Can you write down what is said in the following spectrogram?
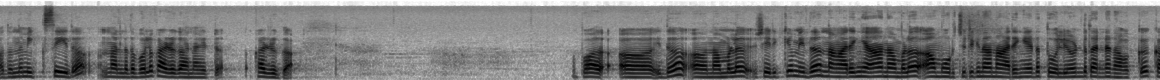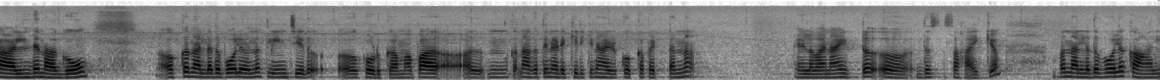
അതൊന്ന് മിക്സ് ചെയ്ത് നല്ലതുപോലെ കഴുകാനായിട്ട് കഴുകുക. അപ്പോൾ ഇത് നമ്മൾ ശരിക്കും ഇത് നാരങ്ങ നമ്മൾ ആ മുറിച്ചിട്ടിരിക്കുന്ന ആ നാരങ്ങയുടെ തൊലി കൊണ്ട് തന്നെ നമുക്ക് കാലിന്റെ നഖവും ഒക്കെ നല്ലതുപോലെ ഒന്ന് ക്ലീൻ ചെയ്ത് കൊടുക്കാം. അപ്പോൾ നഖത്തിനിടയ്ക്കിരിക്കുന്ന അഴുക്കൊക്കെ പെട്ടെന്ന് ഇളവാനായിട്ട് ഇത് സഹായിക്കും. അപ്പം നല്ലതുപോലെ കാൽ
